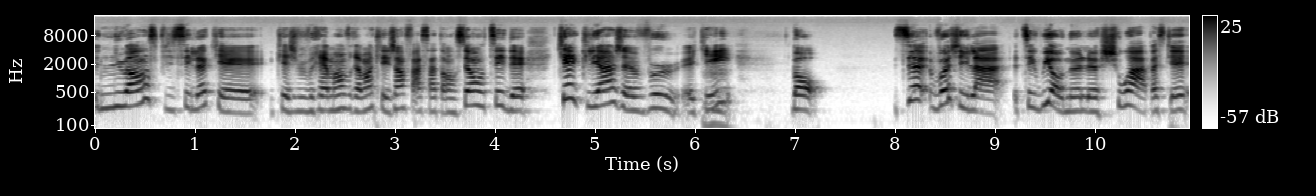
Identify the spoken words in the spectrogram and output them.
une nuance, puis c'est là que, que je veux vraiment, vraiment que les gens fassent attention, tu sais, de quel client je veux, OK? Mm. Bon, ça, moi, j'ai la... Tu sais, oui, on a le choix, parce que,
